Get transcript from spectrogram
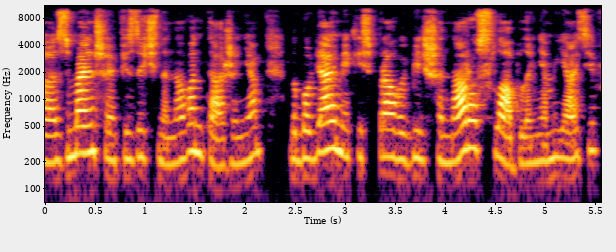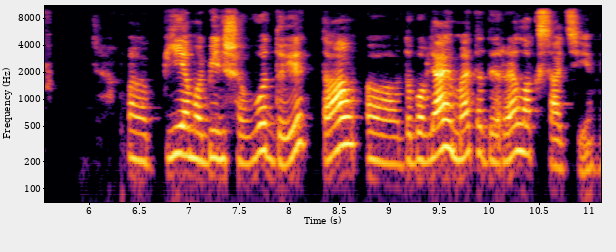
е, зменшуємо фізичне навантаження, додаємо якісь вправи більше на розслаблення м'язів, е, п'ємо більше води та додаємо методи релаксації.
